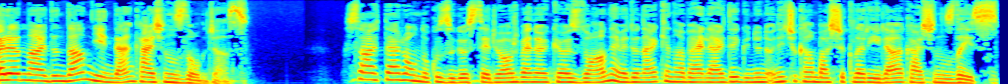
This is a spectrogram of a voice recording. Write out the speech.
Aranın ardından yeniden karşınızda olacağız. Saatler 19'u gösteriyor. Ben Öykü Özdoğan. Eve dönerken haberlerde günün öne çıkan başlıklarıyla karşınızdayız.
